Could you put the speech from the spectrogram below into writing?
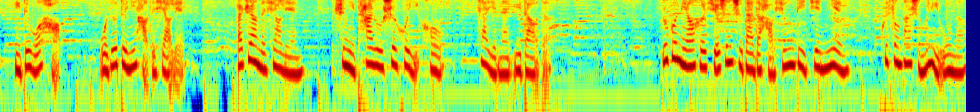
“你对我好，我就对你好”的笑脸，而这样的笑脸，是你踏入社会以后再也难遇到的。如果你要和学生时代的好兄弟见面，会送他什么礼物呢？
